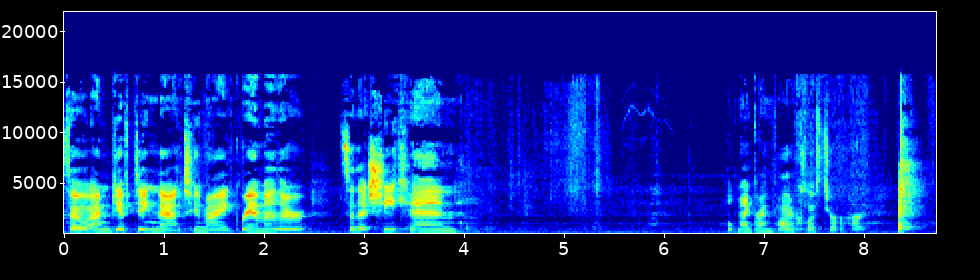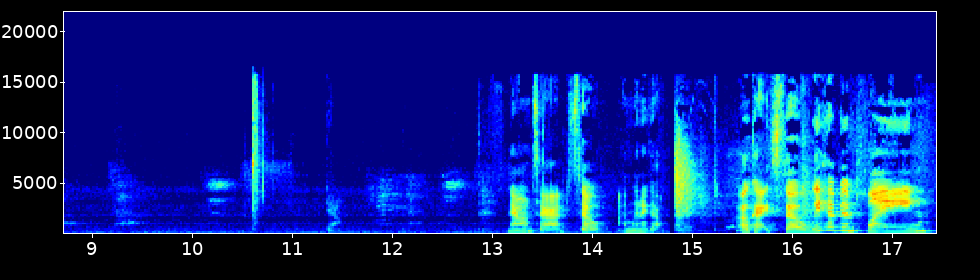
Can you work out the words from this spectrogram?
So I'm gifting that to my grandmother so that she can hold my grandfather close to her heart. Yeah. Now I'm sad, so I'm gonna go. Okay, so we have been playing.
